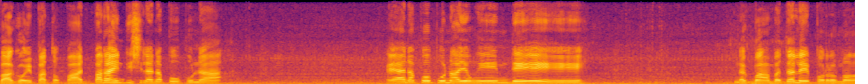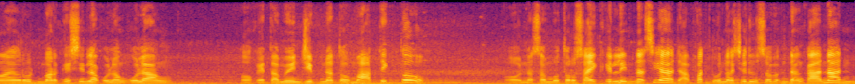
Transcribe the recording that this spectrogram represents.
bago ipatupad para hindi sila napupuna. Kaya napupuna yung EMDA eh. Nagmamadali, puro mga road markings nila, kulang-kulang. O, kita mo yung jeep na to, matik to. O, nasa motorcycle lane na siya, dapat doon na siya doon sa bandang kanan.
